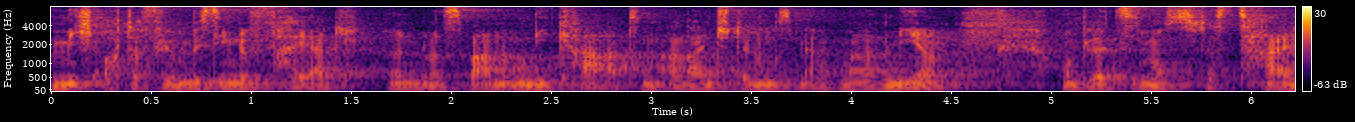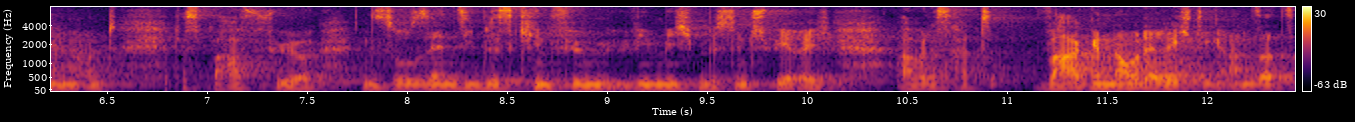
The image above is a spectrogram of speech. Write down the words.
mich auch dafür ein bisschen gefeiert. Ne? Das war ein Unikat, ein Alleinstellungsmerkmal an mir. Und plötzlich musste ich das teilen und das war für ein so sensibles Kind für, wie mich ein bisschen schwierig. Aber das hat, war genau der richtige Ansatz,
